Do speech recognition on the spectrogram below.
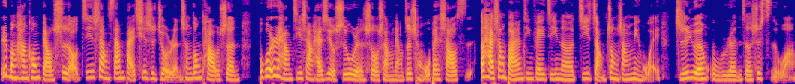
日本航空表示，哦，机上三百七十九人成功逃生，不过日航机上还是有十五人受伤，两只宠物被烧死。而海上保安厅飞机呢，机长重伤命危，职员五人则是死亡。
